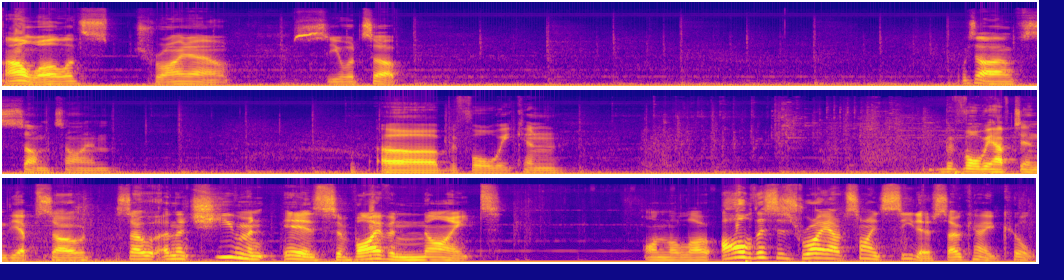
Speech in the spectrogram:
Oh well, let's try it out. See what's up. We still have some time. Uh, before we can... Before we have to end the episode. So, an achievement is survive a night on the low... Oh, this is right outside Cetus. Okay, cool.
